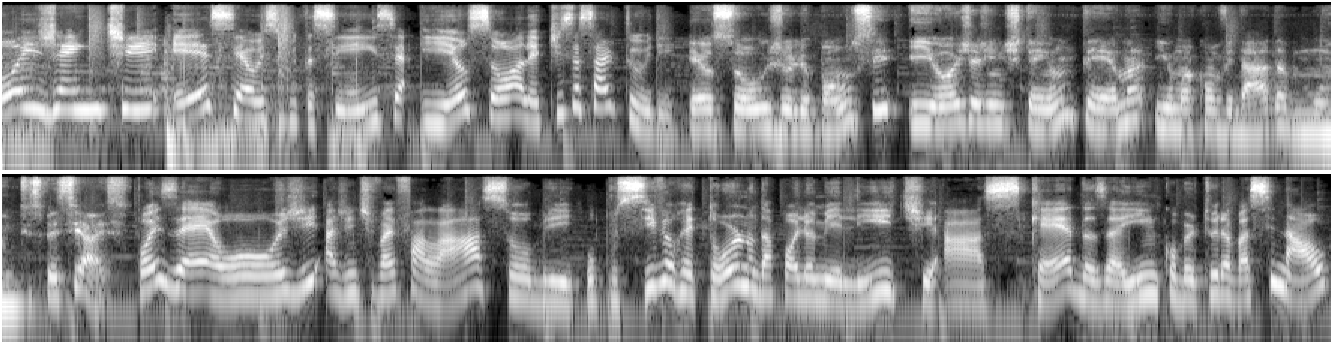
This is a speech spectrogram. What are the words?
Oi, gente! Esse é o Escuta Ciência e eu sou a Letícia Sarturi. Eu sou o Júlio Ponce e hoje a gente tem um tema e uma convidada muito especiais. Pois é, hoje a gente vai falar sobre o possível retorno da poliomielite, as quedas aí em cobertura vacinal.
